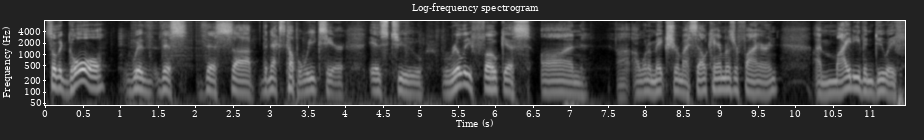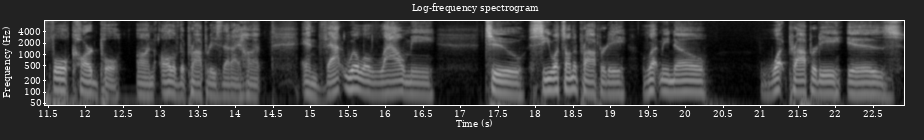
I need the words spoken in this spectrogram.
So the goal with this this uh, the next couple weeks here is to really focus on. Uh, I want to make sure my cell cameras are firing. I might even do a full card pull on all of the properties that I hunt, and that will allow me to see what's on the property. Let me know what property is,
